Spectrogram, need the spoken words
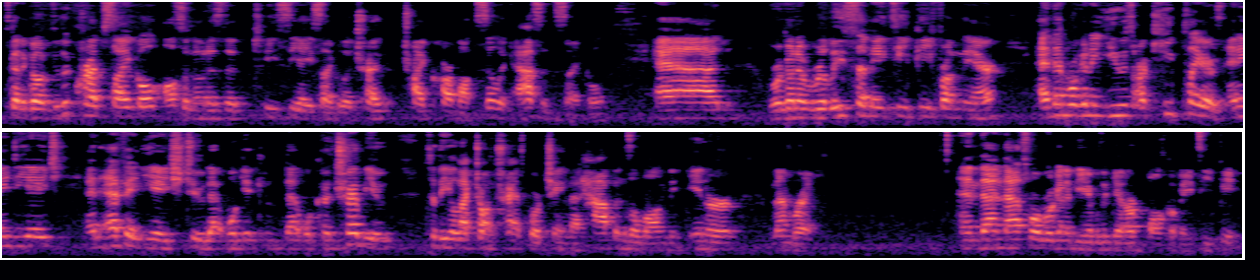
It's going to go through the Krebs cycle, also known as the TCA cycle, the tri tricarboxylic acid cycle. And we're going to release some ATP from there. And then we're going to use our key players, NADH and FADH2, that will, get, that will contribute to the electron transport chain that happens along the inner membrane. And then that's where we're going to be able to get our bulk of ATP.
